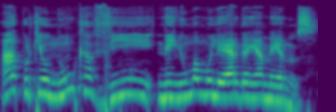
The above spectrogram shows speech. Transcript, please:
Ah, porque eu nunca vi nenhuma mulher ganhar menos.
